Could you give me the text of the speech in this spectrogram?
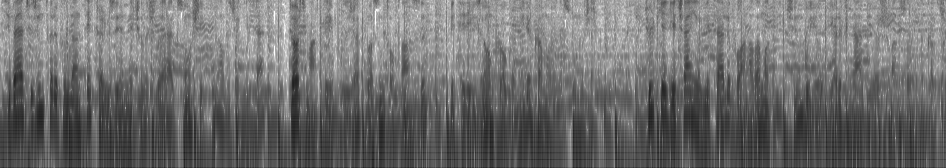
Sibel Tüzün tarafından tekrar üzerinde çalışılarak son şeklini alacak eser 4 Mart'ta yapılacak basın toplantısı ve televizyon programıyla kamuoyuna sunulacak. Türkiye geçen yıl yeterli puan alamadığı için bu yıl yarı finalde yarışmak zorunda kalacak.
